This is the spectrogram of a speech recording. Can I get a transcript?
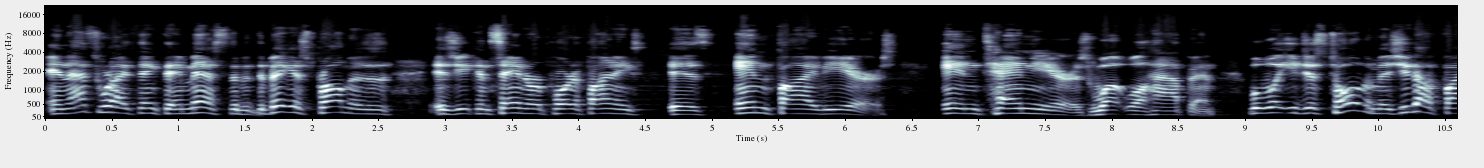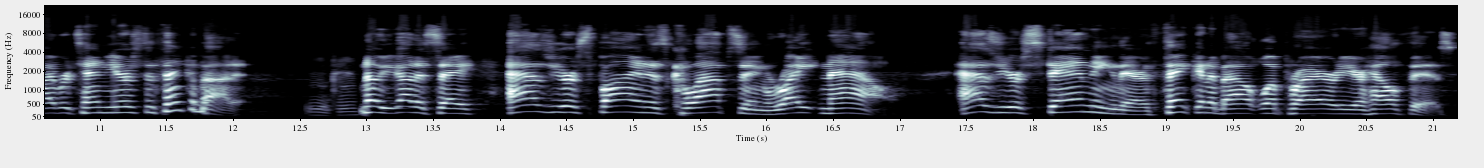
And that's what I think they missed. The, the biggest problem is, is you can say in a report of findings is in five years, in 10 years, what will happen? Well, what you just told them is you got five or 10 years to think about it. No, you got to say, as your spine is collapsing right now, as you're standing there thinking about what priority your health is,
